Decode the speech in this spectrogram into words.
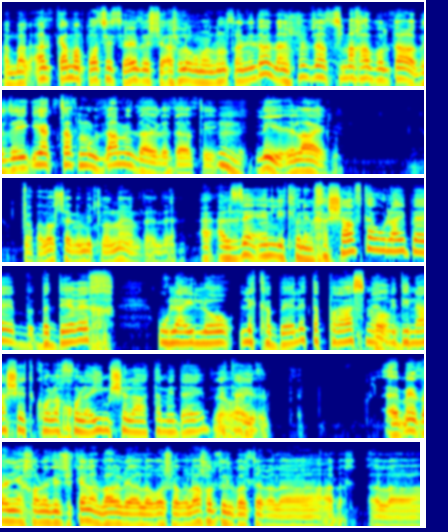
אבל עד כמה פרס ישראל זה שייך לאומנות, אני לא יודע, אני חושב שזה על סמך עבודה, וזה הגיע קצת מוקדם מדי לדעתי. Mm. לי, אליי. אבל לא שאני מתלונן, אתה יודע. על זה אין להתלונן. חשבת אולי בדרך אולי לא לקבל את הפרס לא. מהמדינה שאת כל החולאים שלה אתה מתעד? זהו, מתעד? האמת, אני יכול להגיד שכן עבר לי על הראש, אבל לא יכולתי לוותר על ה... על, ה- על ה...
